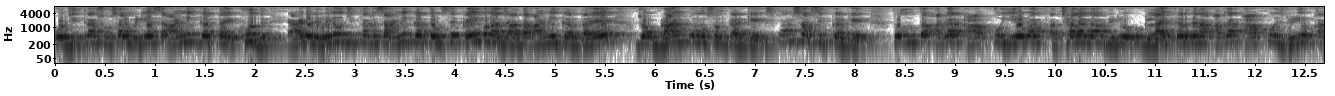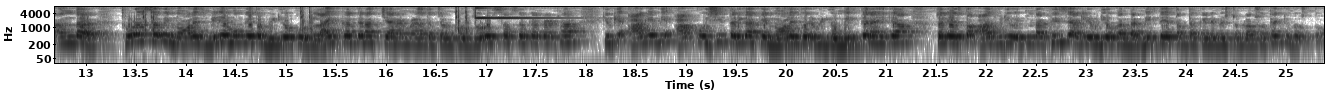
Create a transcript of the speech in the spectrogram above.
वो जितना सोशल मीडिया से अर्निंग करता है, खुद एड रेवेन्यू जितना खासा अर्निंग करता है, उससे कई गुना ज़्यादा अर्निंग करता है, जो ब्रांड प्रमोशन करके स्पॉन्सरशिप करके। तो दोस्तों, अगर आपको ये बात अच्छा लगा, वीडियो को लाइक कर देना। अगर आपको इस वीडियो का अंदर थोड़ा सा भी नॉलेज मिले होंगे तो वीडियो को लाइक कर देना चैनल में तो चलो ज़रूर ज़रूर सब्सक्राइब करना, क्योंकि आगे भी आपको इसी तरीका के नॉलेज वाले वीडियो मिलते रहेगा। चलिए दोस्तों, आज वीडियो इतना, फिर से अगले वीडियो के अंदर मिलते हैं। तब तक के लिए best of luck thank you दोस्तों।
